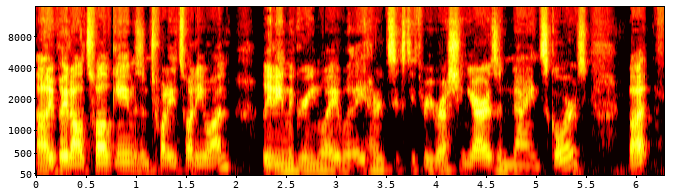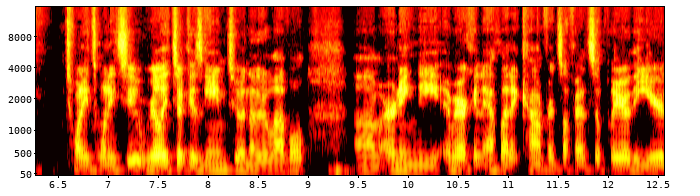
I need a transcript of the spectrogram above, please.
Uh, he played all 12 games in 2021, leading the Green Wave with 863 rushing yards and nine scores. But 2022 really took his game to another level, um, earning the American Athletic Conference Offensive Player of the Year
